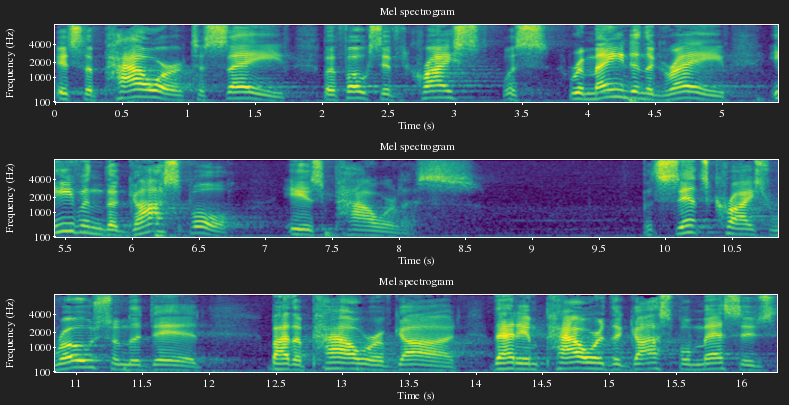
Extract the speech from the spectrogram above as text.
It's the power to save. But folks, if Christ was remained in the grave, even the gospel is powerless. But since Christ rose from the dead by the power of God, that empowered the gospel message,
